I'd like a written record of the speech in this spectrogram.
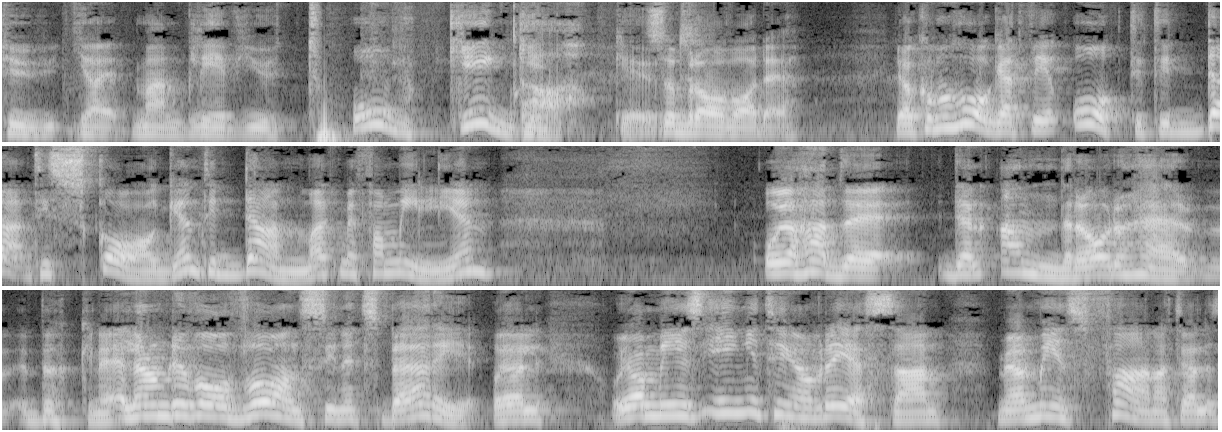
hur jag, man blev ju tokig. Ja, gud. Så bra var det. Jag kommer ihåg att vi åkte till, da- till Skagen, till Danmark med familjen. Och jag hade den andra av de här böckerna. Eller om det var Vansinnets berg. Och jag, och jag minns ingenting av resan. Men jag minns fan att jag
